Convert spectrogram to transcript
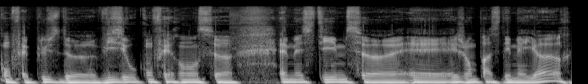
qu'on fait plus de visioconférences, MS Teams et, et j'en passe des meilleurs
